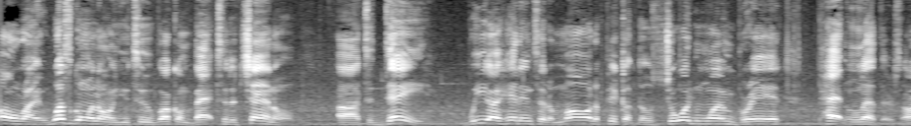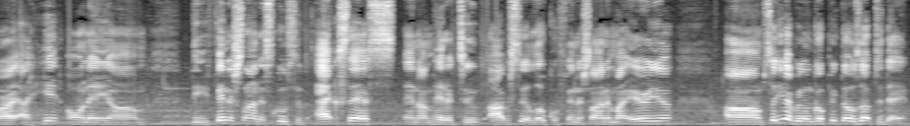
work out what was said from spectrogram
All right, what's going on YouTube? Welcome back to the channel. Uh, today, we are heading to the mall to pick up those Jordan 1 Bred patent leathers. All right, I hit on a um, the Finish Line exclusive access and I'm headed to obviously a local Finish Line in my area. Um, so yeah, we're gonna go pick those up today.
